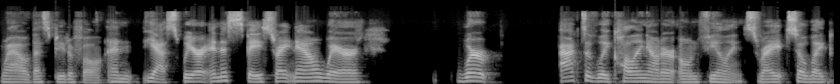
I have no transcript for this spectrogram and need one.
Wow, that's beautiful. And yes, we are in a space right now where we're actively calling out our own feelings, right? So, like,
